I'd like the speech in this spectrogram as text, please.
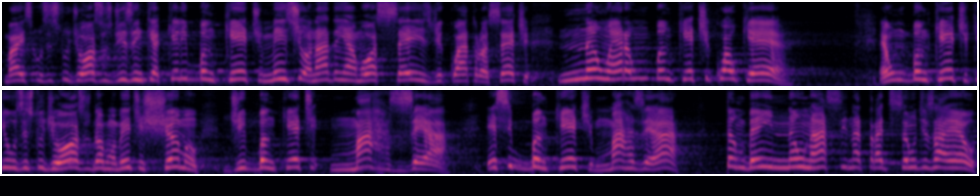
Mas os estudiosos dizem que aquele banquete mencionado em Amós 6, de 4 a 7, não era um banquete qualquer. É um banquete que os estudiosos normalmente chamam de banquete marzeá. Esse banquete marzeá também não nasce na tradição de Israel,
